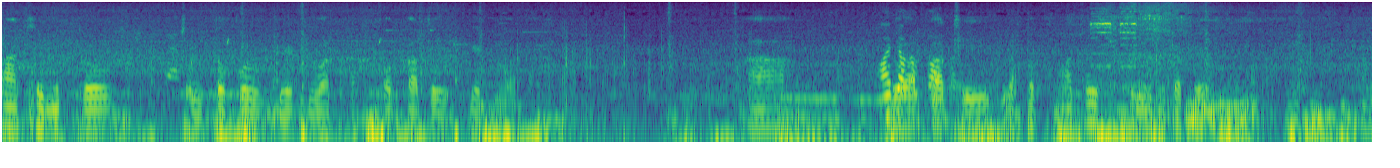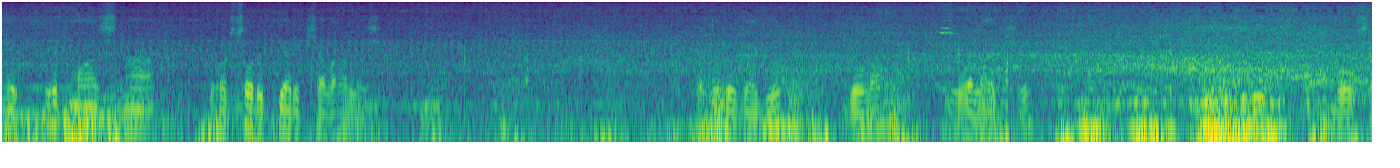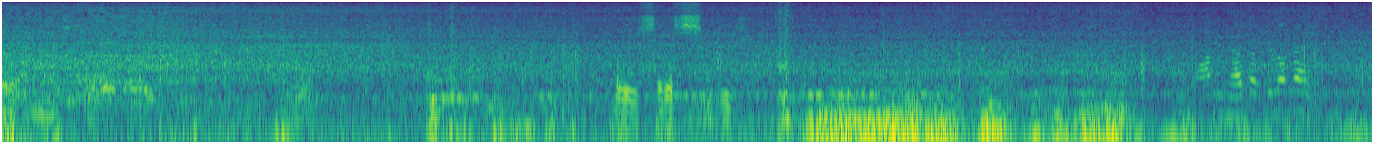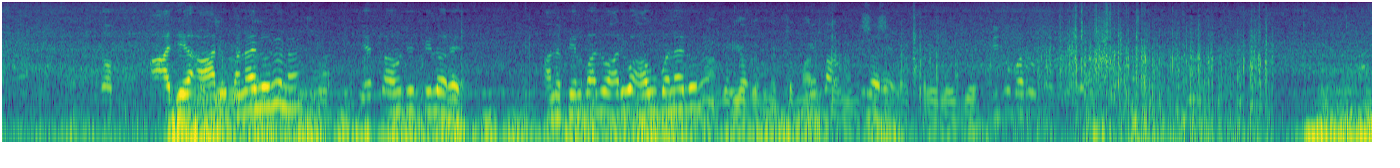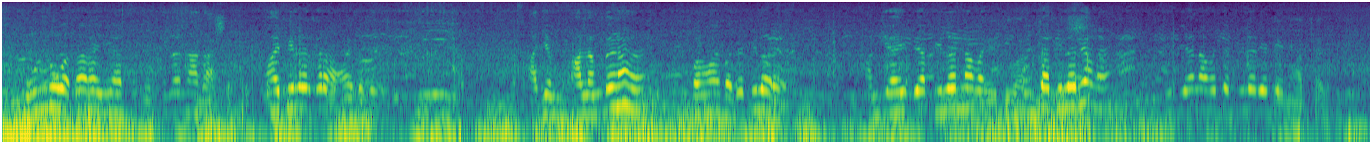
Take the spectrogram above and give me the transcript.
આ છે મિત્રો ચલતો પુલ બેટ દ્વારકા ઓખાતે બેટ દ્વારકા આ દ્વારકાથી લગભગ પાંત્રીસ કિલોમીટર છે અને એક માણસના દોઢસો રૂપિયા રિક્ષાવાળા લે છે. વગેરે ગાડીઓ જોવા જોવાલાયક છે. બહુ સરસ બનાવે છે બહુ સરસ સીડી છે. આજે આ બનાવેલું રહ્યું ને એટલા સુધી પિલર છે અને પેલ બાજુ આર્યું આવું બનાવેલું આ રહ્યું વીડિયો ગમે તો મારું ચેનલ કરી લેજો. ઊંડું વધારે અહીંયા પિલર ના કાશે હોય પિલર ખરા હોય બધે. આજે આ લંબેણ ના પણ હોય બધે પિલર હે. અને જે અહીં બે પિલર ના વચ્ચે ઊંચા પિલર છે ને એ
